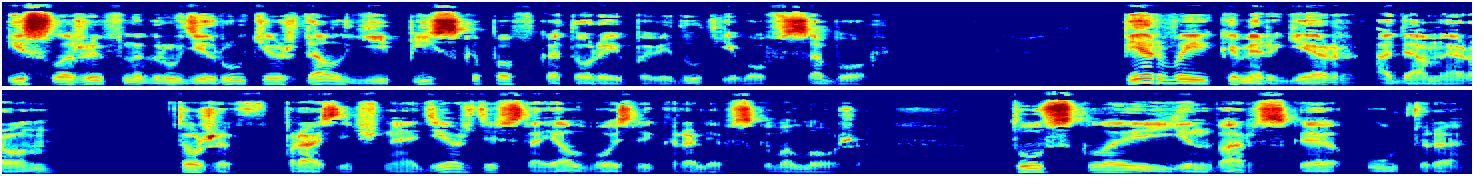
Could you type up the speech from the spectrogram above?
и, сложив на груди руки, ждал епископов, которые поведут его в собор. Первый камергер Адам Эрон, тоже в праздничной одежде, стоял возле королевского ложа. Тусклое январское утро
